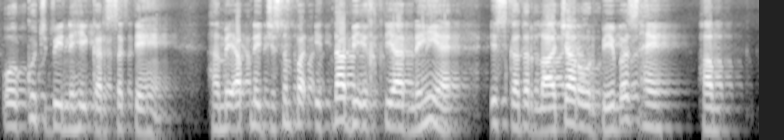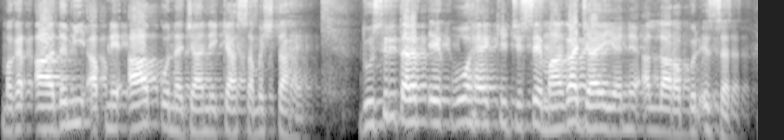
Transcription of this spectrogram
اور کچھ بھی نہیں کر سکتے ہیں۔ ہمیں اپنے جسم پر اتنا بھی اختیار نہیں ہے اس قدر لاچار اور بے بس ہیں۔ ہم مگر آدمی اپنے آپ کو نہ جانے کیا سمجھتا ہے۔ دوسری طرف ایک وہ ہے کہ جس سے مانگا جائے یعنی اللہ رب العزت۔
